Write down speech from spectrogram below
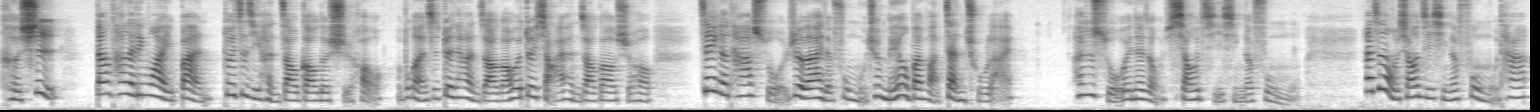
可是当他的另外一半对自己很糟糕的时候，不管是对他很糟糕，或对小孩很糟糕的时候，这个他所热爱的父母却没有办法站出来，他是所谓那种消极型的父母。那这种消极型的父母，他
